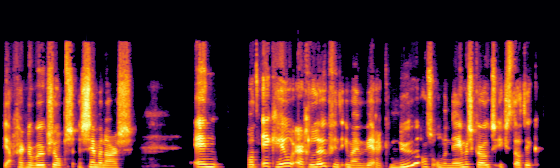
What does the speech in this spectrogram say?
Ja, ga ik naar workshops en seminars. En wat ik heel erg leuk vind in mijn werk nu als ondernemerscoach, is dat ik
